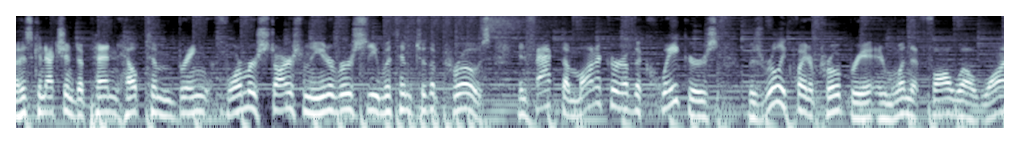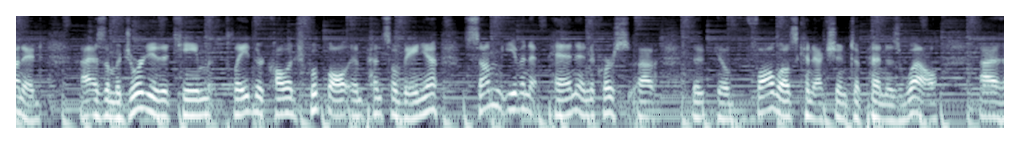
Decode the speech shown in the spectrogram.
Now, his connection to Penn helped him bring former stars from the university with him to the pros. In fact, the moniker of the Quakers was really quite appropriate and one that Folwell wanted, uh, as the majority of the team played their college football in Pennsylvania, some even at Penn, and of course, uh, the, you know Folwell's connection to Penn as well. Uh,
